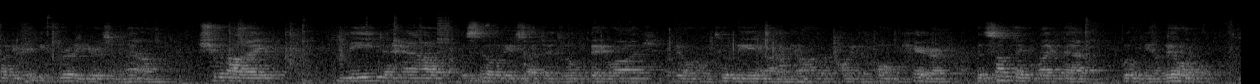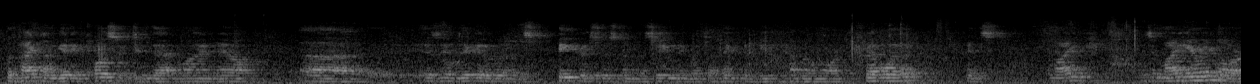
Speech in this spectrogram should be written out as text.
20, maybe 30 years from now, should I need to have a facility such as Oak Bay Lodge available to me and I'm beyond the point of home care, that something like that will be available. The fact I'm getting closer to that line now uh, is indicative of the speaker system this evening, which I think could be have a little more treble in it. It's my, is it my hearing or?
